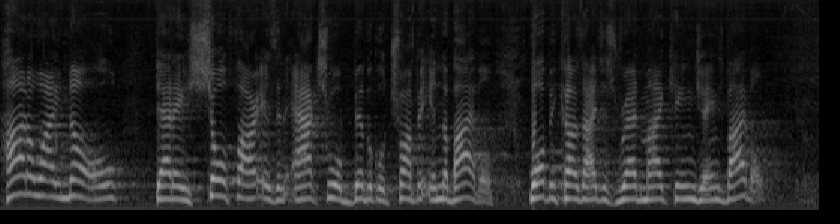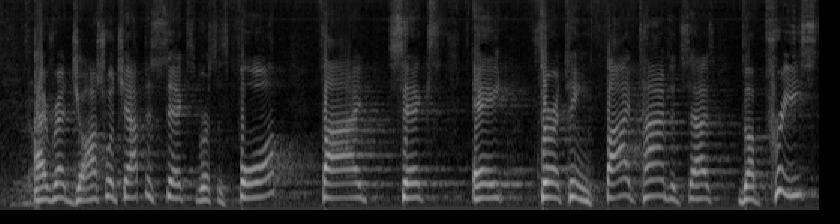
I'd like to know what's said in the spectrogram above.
how do I know that a shofar is an actual biblical trumpet in the Bible? Well, because I just read my King James Bible. I read Joshua chapter 6, verses 4, 5, 6, 8, 13. Five times it says, the priest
